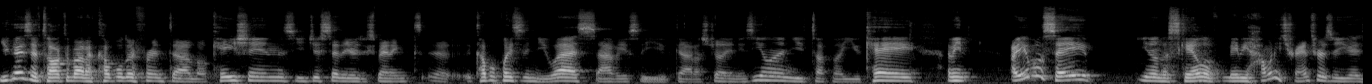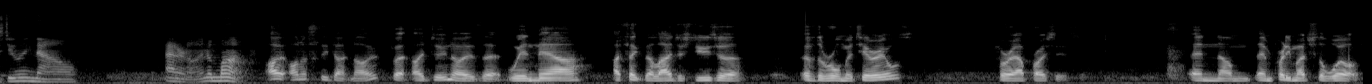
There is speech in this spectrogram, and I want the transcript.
You guys have talked about a couple different uh, locations. You just said that you're expanding t- uh, a couple places in the U.S. Obviously, you've got Australia, New Zealand. You talked about U.K. I mean, are you able to say, you know, the scale of maybe how many transfers are you guys doing now? I don't know, in a month. I honestly don't know, but I do know that we're now, I think, the largest user of the raw materials for our process in, um, in pretty much the world.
